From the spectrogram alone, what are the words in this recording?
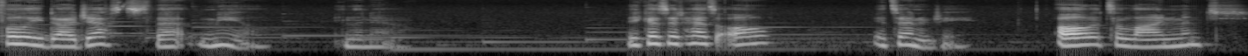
fully digests that meal in the now. Because it has all its energy, all its alignment,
